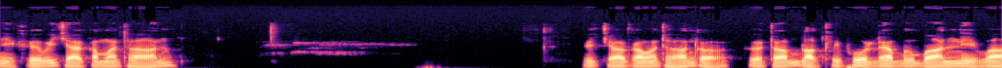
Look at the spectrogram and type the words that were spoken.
นี่คือวิชากรรมฐาน วิชากรรมฐานก็คือตามหลักที่พูดแล้วเมื่อวานนี่ว่า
